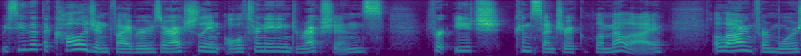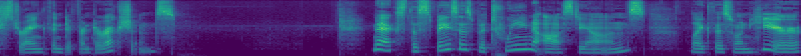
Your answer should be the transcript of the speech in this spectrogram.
we see that the collagen fibers are actually in alternating directions for each concentric lamellae, allowing for more strength in different directions. Next, the spaces between osteons, like this one here,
